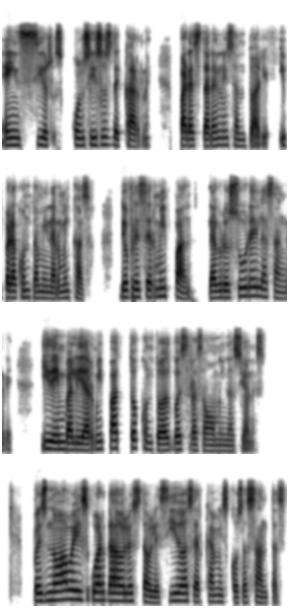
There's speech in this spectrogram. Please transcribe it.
e incircuncisos de carne, para estar en mi santuario y para contaminar mi casa, de ofrecer mi pan, la grosura y la sangre, y de invalidar mi pacto con todas vuestras abominaciones. Pues no habéis guardado lo establecido acerca de mis cosas santas,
